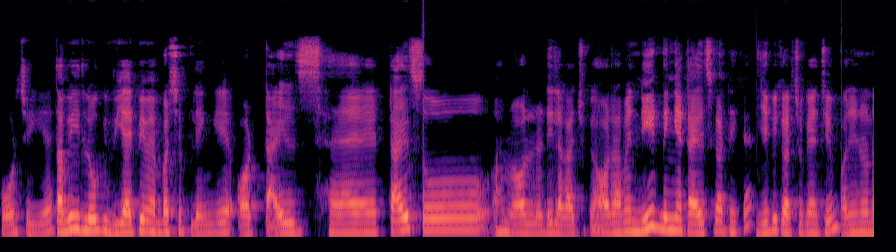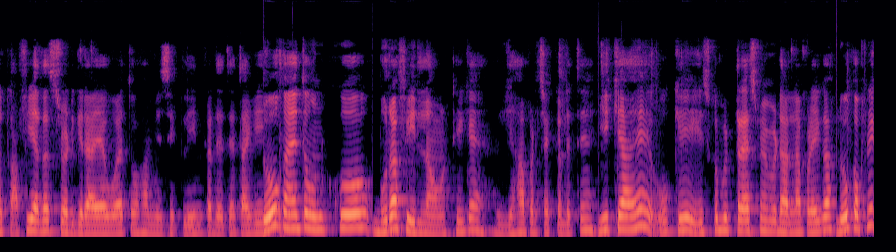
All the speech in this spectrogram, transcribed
फोर चाहिए। तभी लोग वीआईपी मेंबरशिप लेंगे और टाइल्स है। टाइल्स तो हम ऑलरेडी लगा चुके हैं और हमें नीड नहीं है टाइल्स का, ठीक है? ये भी कर चुके हैं जिम और इन्होंने काफ़ी ज़्यादा स्वेट गिराया हुआ है तो हम इसे क्लीन कर देते हैं ताकि लोग आए तो उनको बुरा फील ना हो, ठीक है? यहाँ पर चेक कर लेते हैं। ये क्या है? ओके इसको भी ट्रेस में डालना पड़ेगा। लोग अपने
